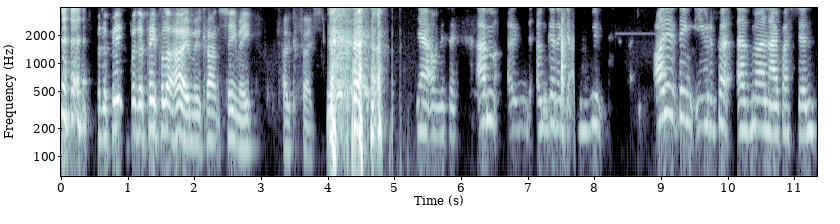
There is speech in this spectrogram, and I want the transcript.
for the pe- for the people at home who can't see me. Poker face. Yeah, obviously. Um, I- I'm gonna get. I don't think you would have put a Murnau question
